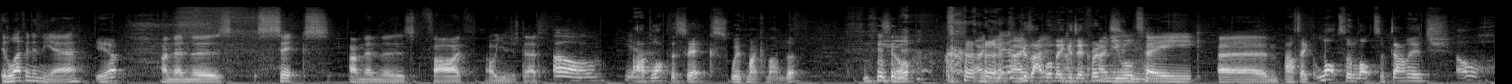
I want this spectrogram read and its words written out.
eleven in the air, Yep. And then there's six, and then there's five. Oh, you're just dead. Oh, yeah. I'll block the six with my commander Sure. because that will make a difference. And you will take. Um, I'll take lots and lots of damage, Oh,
